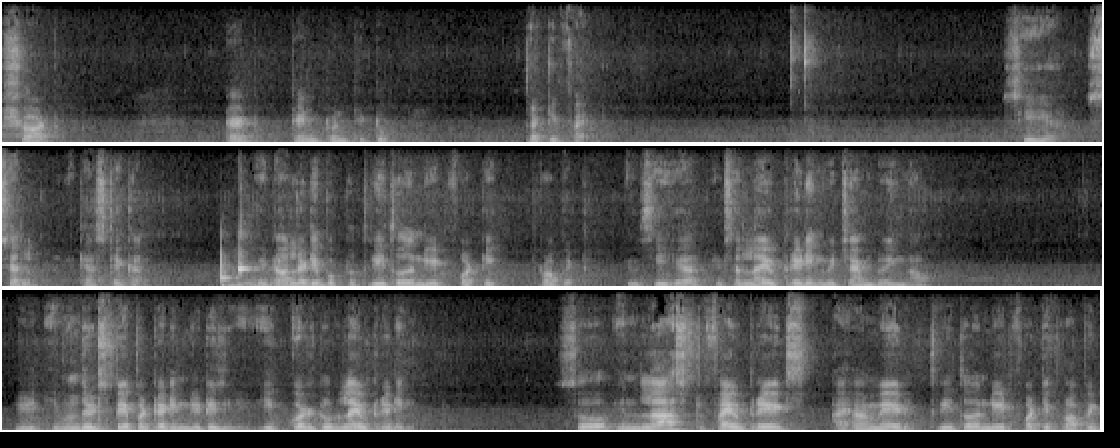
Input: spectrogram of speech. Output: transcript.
Short at 1022 35 see here sell it has taken. It already booked to 3840 profit. You see here it's a live trading which I am doing now. Even though it's paper trading it is equal to live trading. So in last five trades I have made 3840 profit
